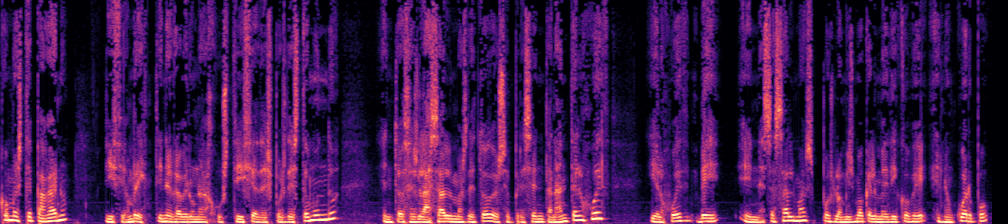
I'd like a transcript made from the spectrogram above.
Como este pagano dice, hombre, tiene que haber una justicia después de este mundo, entonces las almas de todos se presentan ante el juez y el juez ve en esas almas, pues lo mismo que el médico ve en un cuerpo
